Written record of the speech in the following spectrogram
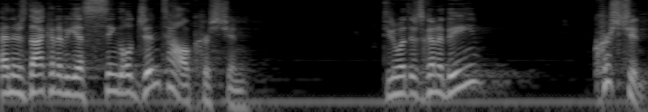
And there's not going to be a single Gentile Christian. Do you know what there's going to be? Christian.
